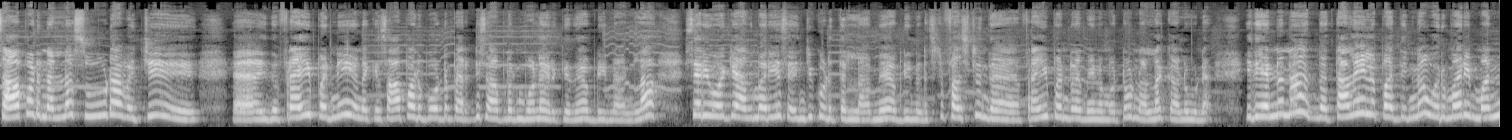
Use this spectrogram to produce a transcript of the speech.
சாப்பாடு நல்லா சூடாக வச்சு இது ஃப்ரை பண்ணி எனக்கு சாப்பாடு போட்டு பிரட்டி சாப்பிடணும் போல் இருக்குது அப்படின்னாங்களா? சரி ஓகே அது மாதிரியே செஞ்சு கொடுத்துடலாமே அப்படின்னு நினச்சிட்டு ஃபஸ்ட்டு இந்த ஃப்ரை பண்ணுற மீனை மட்டும் நல்லா கழுவுனேன். இது என்னென்னா இந்த தலையில் பார்த்தீங்கன்னா ஒரு மாதிரி மண்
